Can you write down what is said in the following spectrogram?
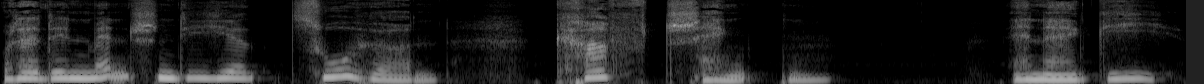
oder den Menschen, die hier zuhören, Kraft schenken, Energie.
